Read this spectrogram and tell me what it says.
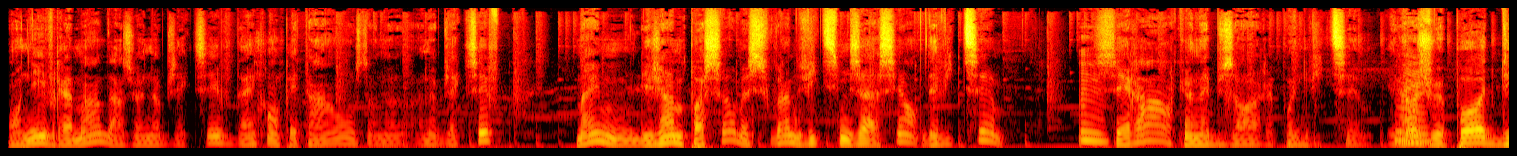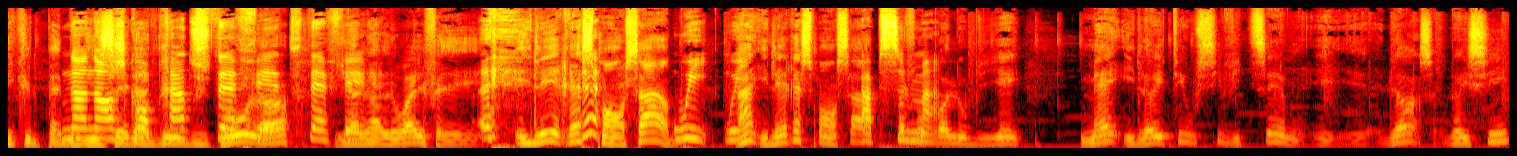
On est vraiment dans un objectif d'incompétence, dans un, un objectif, même les gens n'aiment pas ça, mais souvent de victimisation, de victime. Mm. C'est rare qu'un abuseur n'est pas une victime. Et là, je ne veux pas déculpabiliser l'abus du tout là. Il y a fait. la loi, il, fait- il est responsable. Oui, oui. Hein, il est responsable. Absolument. Il ne faut pas l'oublier. Mais il a été aussi victime. Et et là, là, ici,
